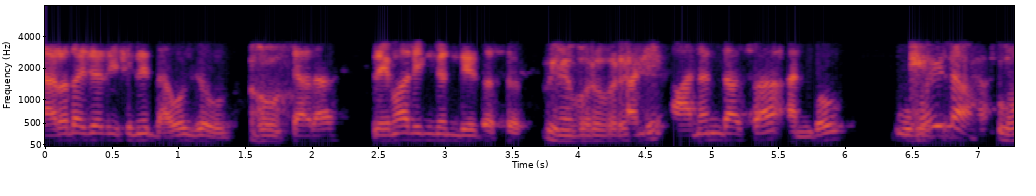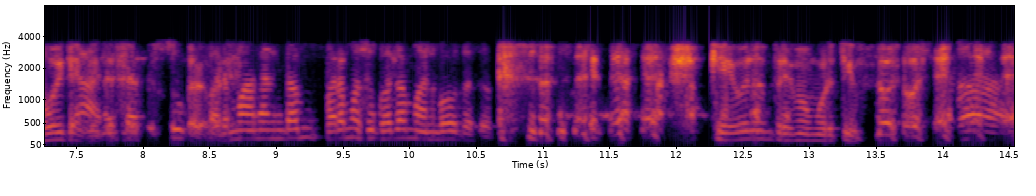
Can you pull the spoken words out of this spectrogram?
नारदाच्या दिशेने धावत जाऊन हो त्याला प्रेमालिंगन देत असत बरोबर आणि आनंदाचा अनुभव उभयला. परमानंदम परमसुखदम अनुभवत असत केवलम प्रेममूर्ती. हा.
